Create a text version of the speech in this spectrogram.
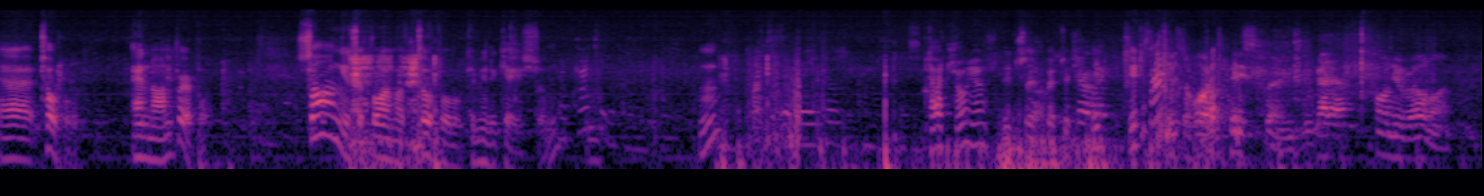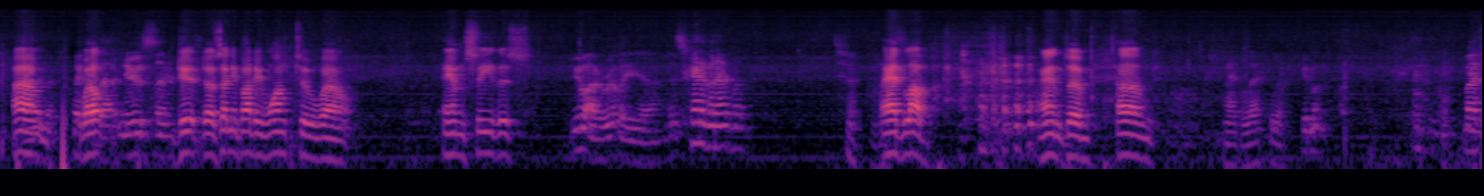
uh, total and nonverbal. Song is a form of total communication. Hmm? Touch, oh yes, it's, uh, but it, it, it It's a peace thing. We've got a whole new roll on. um, well, that news thing. do, does anybody want to uh, MC this You are really, uh, it's kind of an outlet. ad lib? And um, um, Right, left, left. Give me- Might-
